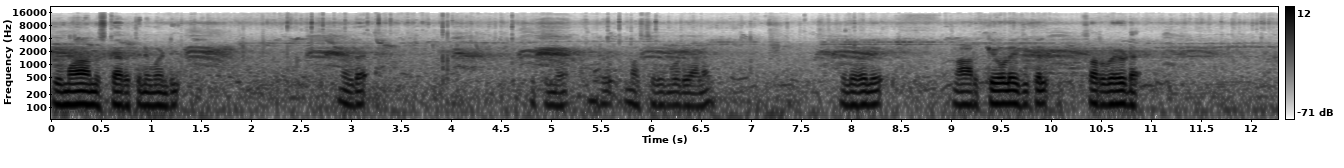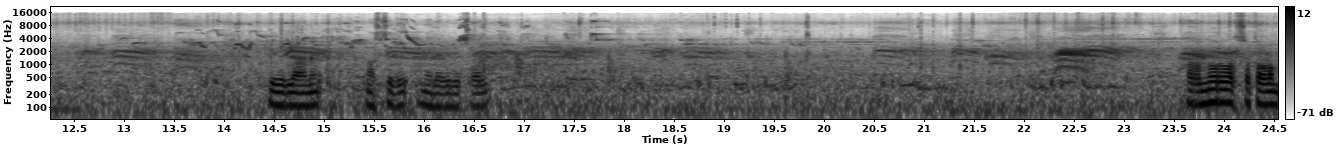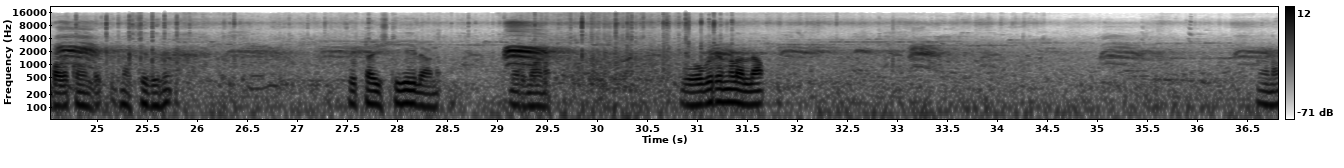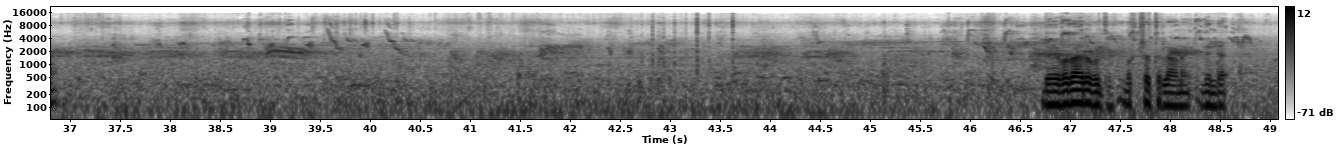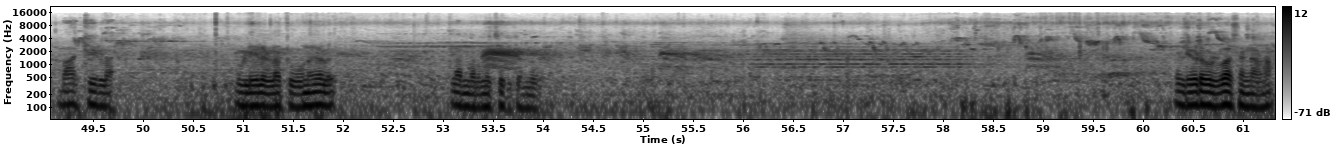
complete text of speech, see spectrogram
ജുമാ നിസ്കാരത്തിന് വേണ്ടി ഇവിടെ എത്തുന്ന ഒരു മസ്ജിദും കൂടിയാണ്. നിലവിൽ ആർക്കിയോളജിക്കൽ സർവേയുടെ കീഴിലാണ് മസ്ജിദ് നിലവിലിപ്പോൾ അറുന്നൂറ് വർഷത്തോളം പഴക്കമുണ്ട് മസ്ജിദിന്. ചുട്ട ഇഷ്ടികയിലാണ് നിർമ്മാണം. ഗോപുരങ്ങളെല്ലാം വേണം. ദേവദാരു വൃക്ഷത്തിലാണ് ഇതിന്റെ ബാക്കിയുള്ള ഉള്ളിലുള്ള തൂണുകൾ എല്ലാം നിർമ്മിച്ചിരിക്കുന്നത്. പള്ളിയുടെ ഉൾവാസം കാണാം.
